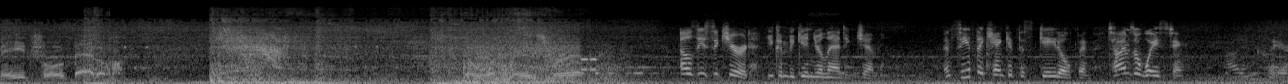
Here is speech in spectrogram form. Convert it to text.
Made for battle. No one waits forever. LZ secured. You can begin your landing, Jim. And see if they can't get this gate open. Time's a wasting. Loud and clear.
